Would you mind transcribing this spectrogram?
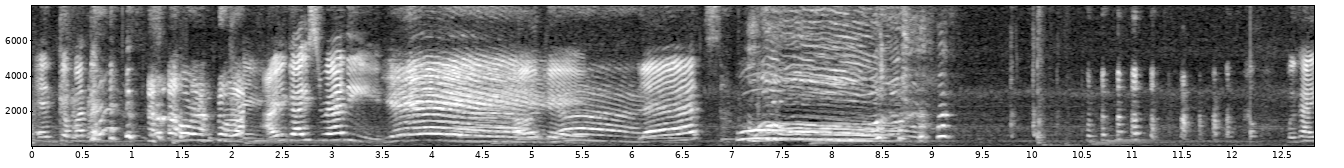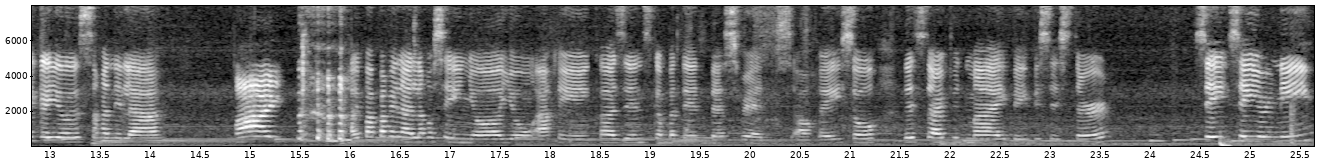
And kapatid. Are you guys ready? Yay! Okay. Yay! Let's... Woo! Mag-hi kayo sa kanila. Hi! Ay, papakilala ko sa inyo yung aking cousins, kapatid, best friends. Okay? So, let's start with my baby sister. Say say your name,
